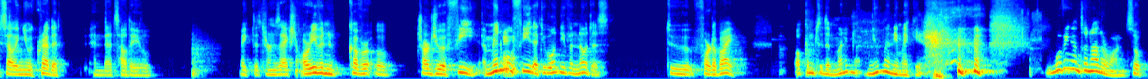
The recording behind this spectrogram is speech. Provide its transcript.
selling you a credit, and that's how they'll make the transaction, or even cover or charge you a fee, a minimal mm-hmm. fee that you won't even notice to for the buy. Welcome to the money new money maker. Moving on to another one. So,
